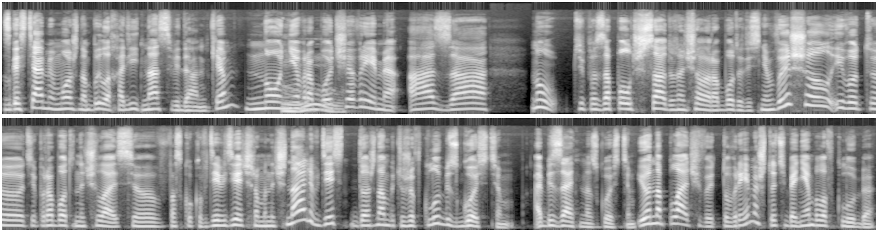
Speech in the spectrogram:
С гостями можно было ходить на свиданки, но не в рабочее время, а за ну, типа, за полчаса до начала работы ты с ним вышел, и вот, э, типа, работа началась э, во сколько? В 9 вечера мы начинали, в 10 ты должна быть уже в клубе с гостем. Обязательно с гостем. И он оплачивает то время, что тебя не было в клубе.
